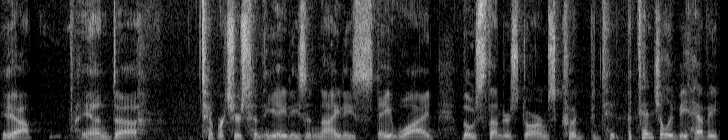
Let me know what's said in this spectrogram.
Yeah. And uh, temperatures in the 80s and 90s statewide. Those thunderstorms could pot potentially be heavy,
